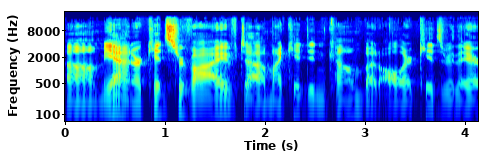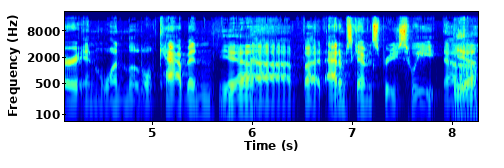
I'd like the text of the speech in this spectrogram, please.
Um, yeah, and our kids survived. Uh, my kid didn't come, but all our kids were there in one little cabin. Yeah. Uh, but Adam's cabin's pretty sweet. Um, Yeah.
